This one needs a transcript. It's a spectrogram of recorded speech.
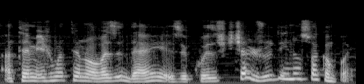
até mesmo a ter novas ideias e coisas que te ajudem na sua campanha.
